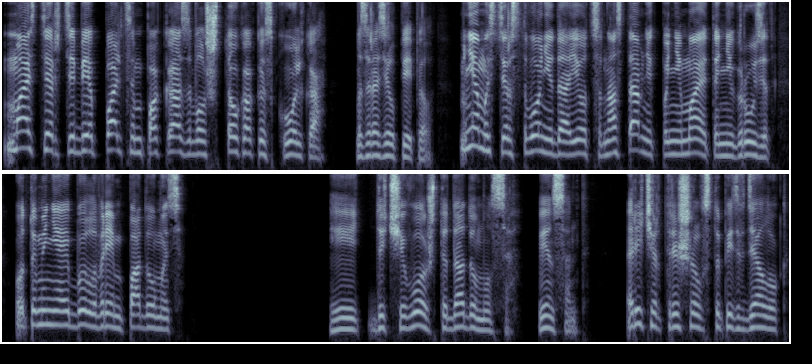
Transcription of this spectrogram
«Мастер тебе пальцем показывал, что, как и сколько», — возразил Пепел. «Мне мастерство не дается, наставник понимает и не грузит. Вот у меня и было время подумать». «И до чего ж ты додумался, Винсент?» Ричард решил вступить в диалог.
